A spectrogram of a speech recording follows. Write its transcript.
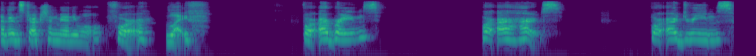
an instruction manual for life, for our brains, for our hearts, for our dreams.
